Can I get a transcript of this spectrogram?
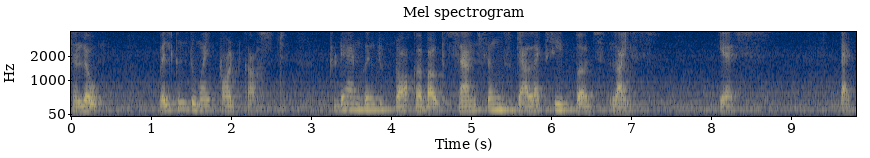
Hello, welcome to my podcast. Today I'm going to talk about Samsung's Galaxy Buds Live. Yes, that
